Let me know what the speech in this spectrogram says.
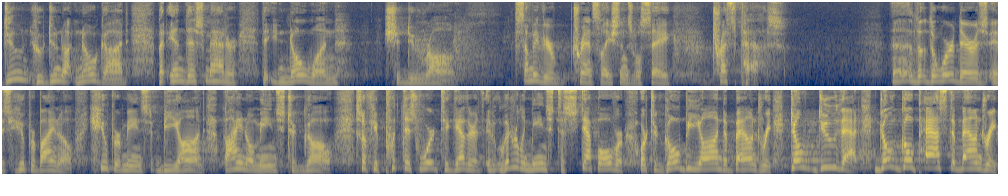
do, who do not know God, but in this matter that no one should do wrong. Some of your translations will say trespass. Uh, the, the word there is, is huperbino. Huper means beyond. Bino means to go. So if you put this word together, it, it literally means to step over or to go beyond a boundary. Don't do that. Don't go past a boundary.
